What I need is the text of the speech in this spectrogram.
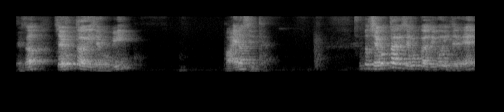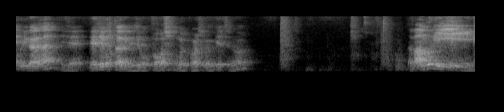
그래서 제곱 더하기 제곱이 마이너스 1이다. 또 제곱 더하기 제곱 가지고 이제 우리가 이제 4제곱 더하기 4제곱 구하고 싶은 걸 구할 수가 있겠죠. 자, 마무리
